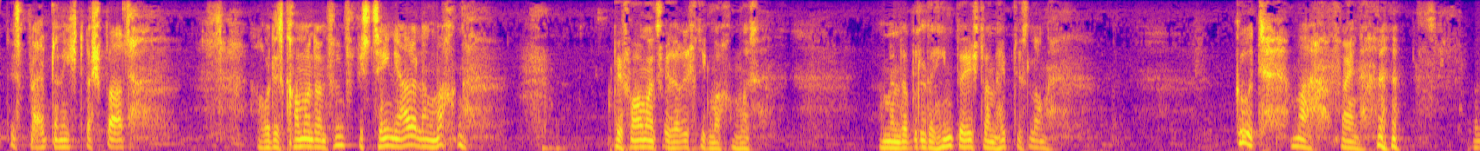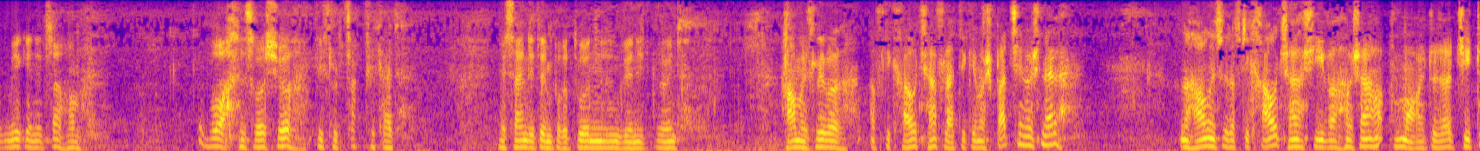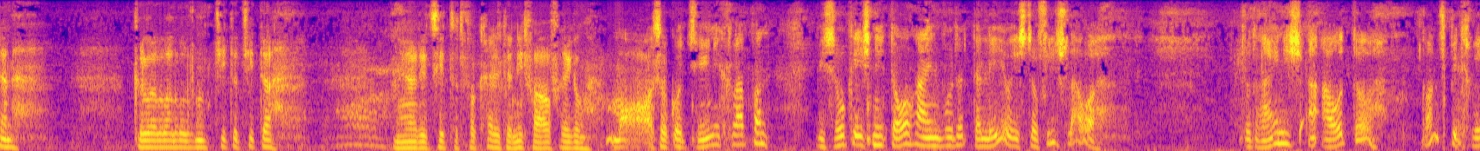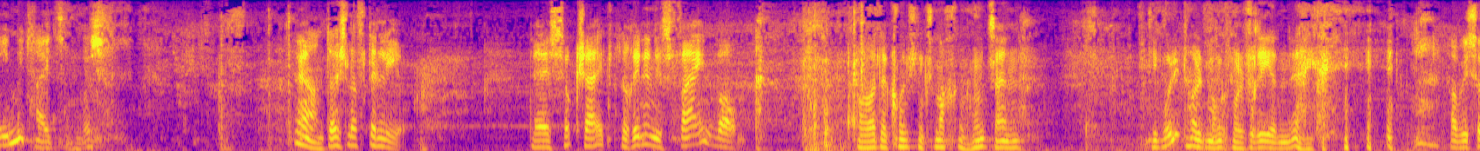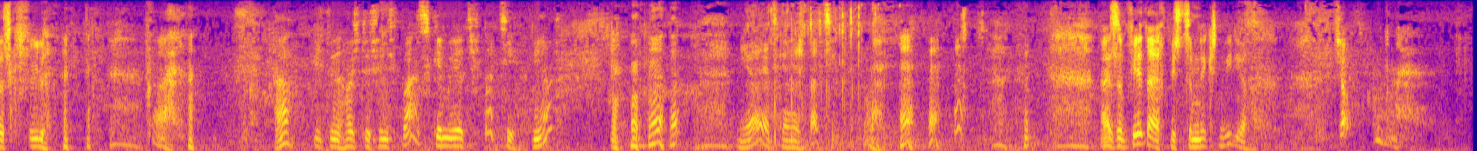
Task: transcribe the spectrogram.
Das bleibt dann nicht erspart. Aber das kann man dann fünf bis zehn Jahre lang machen, bevor man es wieder richtig machen muss. Wenn man da ein bisschen dahinter ist, dann hebt es lang. Gut, ma, fein. Und wir gehen jetzt auch am. Boah, das war schon ein bisschen Zackigkeit. Wir sind die Temperaturen irgendwie nicht gewöhnt hauen wir jetzt lieber auf die Couch, ha? vielleicht gehen wir spazieren noch schnell. Und dann hauen wir jetzt wieder auf die Couch, ha? Shiva, schau, mal, das ist zittern. Zitter, zitter. Ja, die zittert vor Kälte, nicht vor Aufregung. Ma, so gut Zähne klappern. Wieso gehst du nicht da rein, wo der Leo ist, da viel schlauer. Dort rein ist ein Auto, ganz bequem mit Heizung, was? Ja, und da schläft der Leo. Der ist so gescheit, da drinnen ist fein warm. Aber da kannst du nichts machen. Hund sein, die wollten halt manchmal frieren. Ne? Habe ich so das Gefühl. ja, bitte hast du schon Spaß? Gehen wir jetzt spazieren, ja? ja, jetzt gehen wir spazieren. Also, viert euch, bis zum nächsten Video. Ciao.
